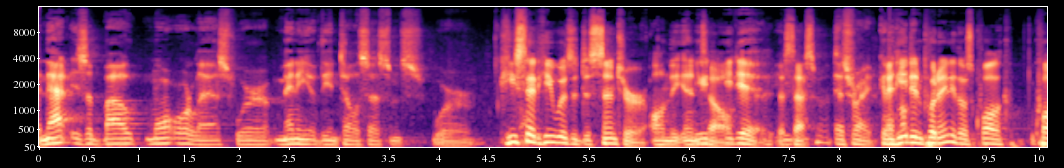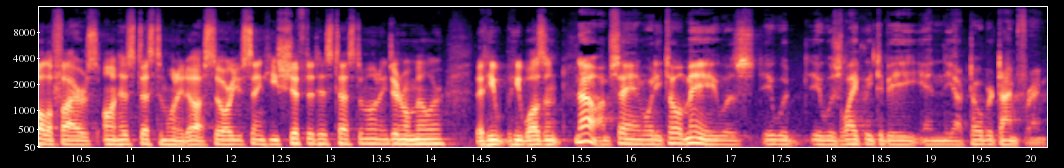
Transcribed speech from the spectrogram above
And that is about more or less where many of the intel assessments were. He said he was a dissenter on the intel he did. He- assessment. that's right. And he didn't put any of those quali- qualifiers on his testimony to us. So are you saying he shifted his testimony, General Miller, that he, he wasn't? No, I'm saying what he told me was it would it was likely to be in the October timeframe.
